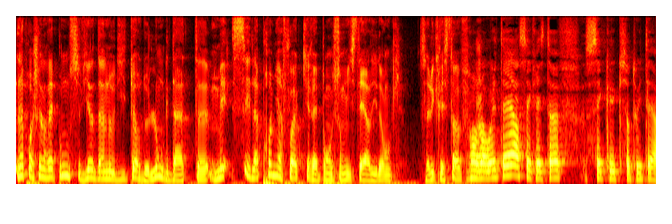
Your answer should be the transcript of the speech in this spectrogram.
La prochaine réponse vient d'un auditeur de longue date, mais c'est la première fois qu'il répond au son mystère, dis donc. Salut Christophe. Bonjour Walter, c'est Christophe, c'est que sur Twitter.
